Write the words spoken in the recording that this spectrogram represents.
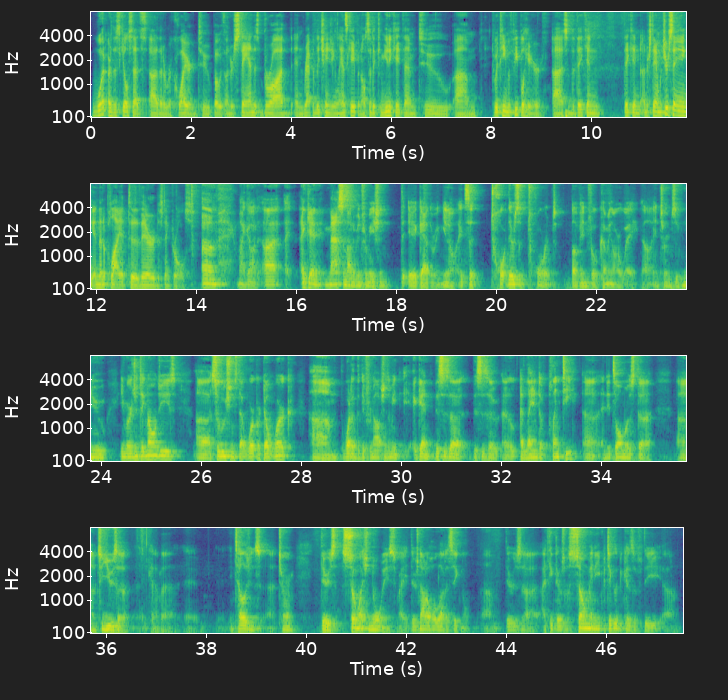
What are the skill sets uh, that are required to both understand this broad and rapidly changing landscape, and also to communicate them to um, to a team of people here, uh, so that they can they can understand what you're saying and then apply it to their distinct roles? Um, my God, uh, again, mass amount of information uh, gathering. You know, it's a tor- there's a torrent of info coming our way uh, in terms of new emergent technologies, uh, solutions that work or don't work, Um, what are the different options? I mean, again, this is a this is a, a, a land of plenty, uh, and it's almost uh, uh, to use a, kind of a, a intelligence uh, term. There's so much noise, right? There's not a whole lot of signal. Um, there's, I think there's so many, particularly because of the um,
